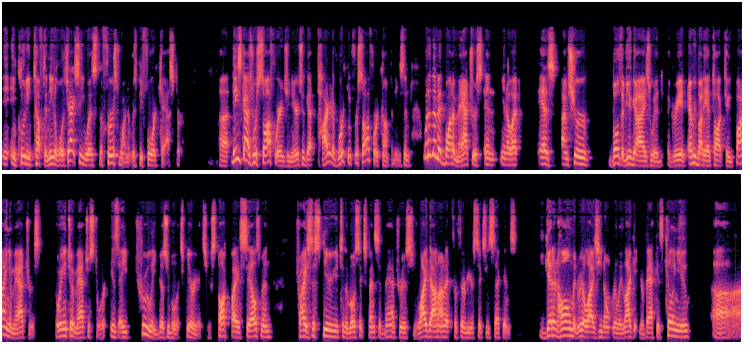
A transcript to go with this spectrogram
including Tuft and Needle, which actually was the first one. It was before Casper. Uh, these guys were software engineers who got tired of working for software companies, and one of them had bought a mattress. And you know what? As I'm sure both of you guys would agree, and everybody I talked to, buying a mattress, going into a mattress store, is a truly miserable experience. You're stalked by a salesman, tries to steer you to the most expensive mattress. You lie down on it for 30 or 60 seconds. You get it home and realize you don't really like it. Your back is killing you. Uh,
